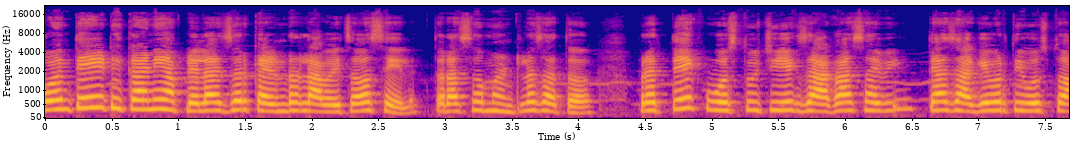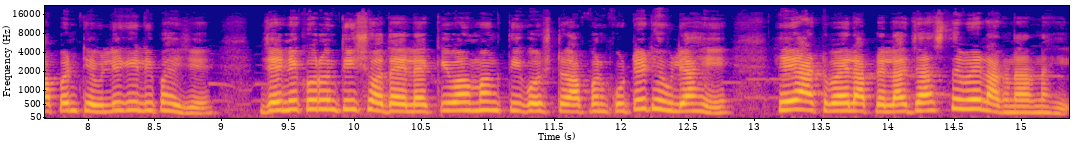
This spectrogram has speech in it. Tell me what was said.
कोणत्याही ठिकाणी आपल्याला जर कॅलेंडर लावायचं असेल तर असं म्हटलं जातं प्रत्येक वस्तूची एक जागा असावी. त्या जागेवर ती वस्तू आपण ठेवली गेली पाहिजे. जेणेकरून ती शोधायला किंवा मग ती गोष्ट आपण कुठे ठेवली आहे हे आठवायला आपल्याला जास्त वेळ लागणार नाही.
